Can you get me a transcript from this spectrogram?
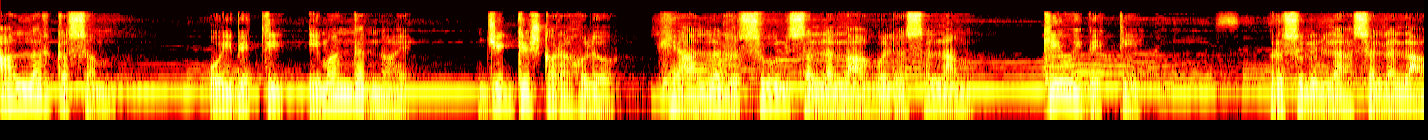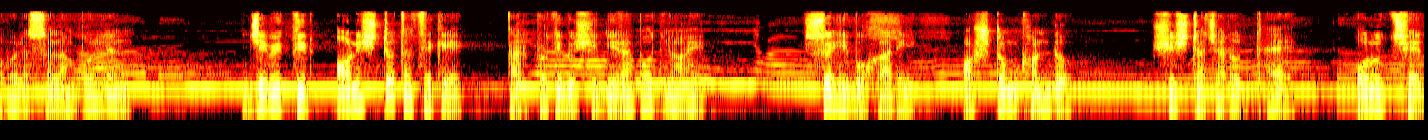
আল্লাহর কসম, ওই ব্যক্তি ইমানদার নয়। জিজ্ঞেস করা হলো, হে আল্লাহ রসুল সাল্লাহ সাল্লাম কে ওই ব্যক্তি? রসুল্লাহ সাল্লাহ সাল্লাম বললেন, যে ব্যক্তির অনিষ্টতা থেকে তার প্রতিবেশী নিরাপদ নয়। সহি বুখারি, অষ্টম খণ্ড, শিষ্টাচার অধ্যায়, অনুচ্ছেদ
